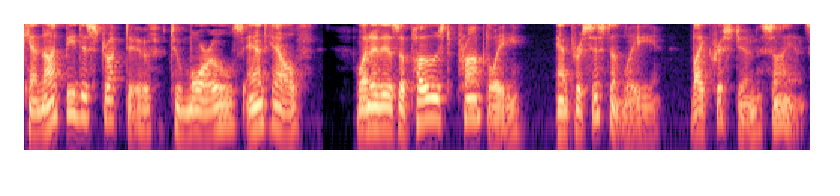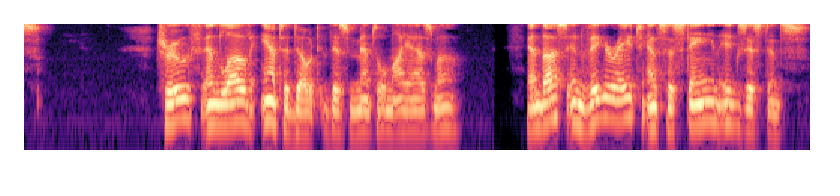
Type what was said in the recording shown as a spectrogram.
cannot be destructive to morals and health when it is opposed promptly and persistently by Christian science. Truth and love antidote this mental miasma and thus invigorate and sustain existence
